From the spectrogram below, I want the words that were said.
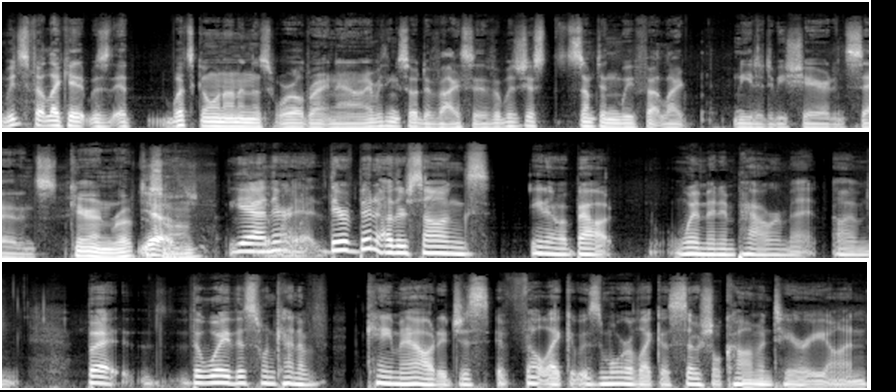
We just felt like it was it, what's going on in this world right now. And everything's so divisive. It was just something we felt like needed to be shared and said. And Karen wrote the Yeah. song. Yeah, and there there have been other songs, you know, about women empowerment. Um, but the way this one kind of came out, it just it felt like it was more of like a social commentary on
